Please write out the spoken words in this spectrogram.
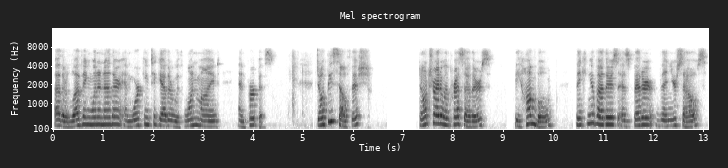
other, loving one another, and working together with one mind and purpose. Don't be selfish. Don't try to impress others. Be humble, thinking of others as better than yourselves.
